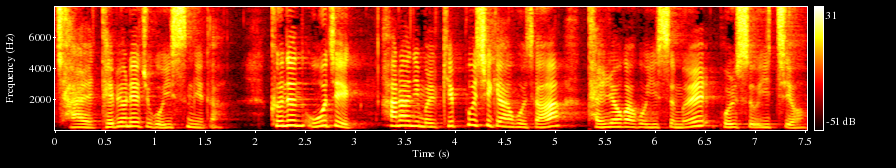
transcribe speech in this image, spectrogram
잘 대변해 주고 있습니다. 그는 오직 하나님을 기쁘시게 하고자 달려가고 있음을 볼 수 있지요.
